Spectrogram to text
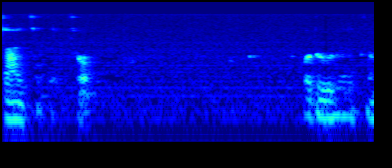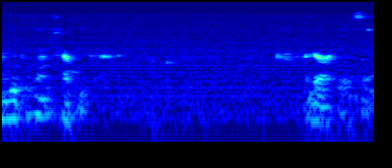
যা ইচ্ছা সব। কতগুলো এক্সাম দিতে চান সব দিতে পারবেন ডট এক্সেল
